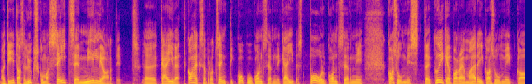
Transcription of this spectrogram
Adidasele üks koma seitse miljardit äh, käivet, kaheksa protsenti kogu kontserni käibest, pool kontserni kasumist, kõige parema ärikasumiga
